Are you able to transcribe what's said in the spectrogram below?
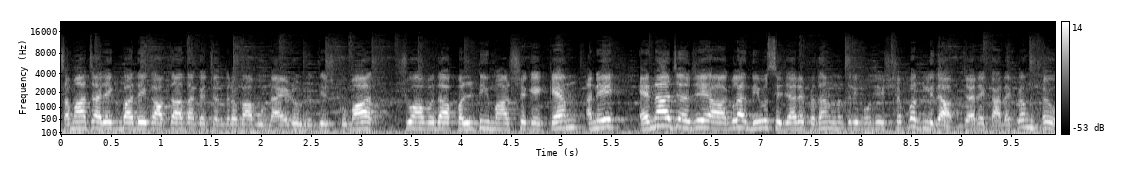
સમાચાર એક બાદ એક આવતા હતા કે ચંદ્રબાબુ નાયડુ નીતિશ કુમાર શું આ બધા પલટી મારશે કે કેમ? અને એના જ જે આગલા દિવસે જ્યારે પ્રધાનમંત્રી મોદી શપથ લીધા જ્યારે કાર્યક્રમ થયો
